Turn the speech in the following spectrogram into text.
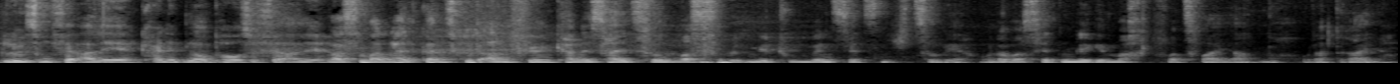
Lösung für alle, keine Blaupause für alle. Was man halt ganz gut anführen kann, ist halt so, was würden wir tun, wenn es jetzt nicht so wäre? Oder was hätten wir gemacht vor zwei Jahren noch oder drei Jahren?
